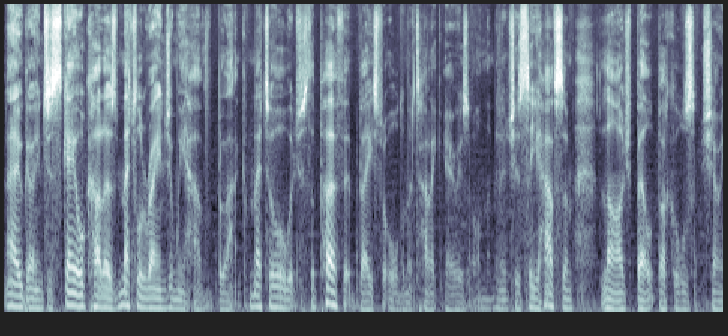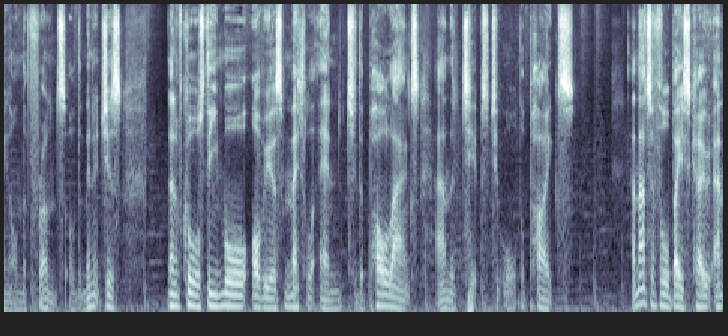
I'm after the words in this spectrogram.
Now going to scale colours, metal range, and we have black metal, which is the perfect base for all the metallic areas on the miniatures. So you have some large belt buckles showing on the fronts of the miniatures. Then of course the more obvious metal end to the poleaxe and the tips to all the pikes and that's a full base coat and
